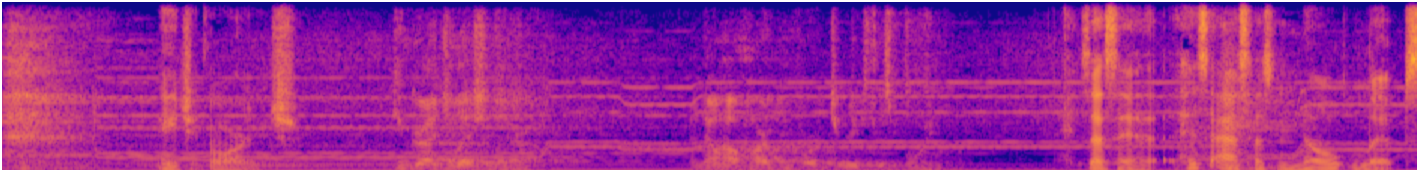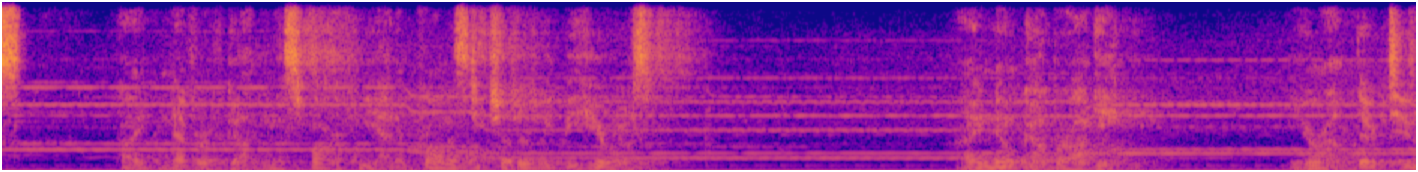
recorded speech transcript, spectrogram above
Agent Orange. Congratulations, Arrow. I know how hard you've worked to reach this point. His ass, his ass has no lips. I'd never have gotten this far if we hadn't promised each other we'd be heroes. I know, Kaburagi. You're out there too,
